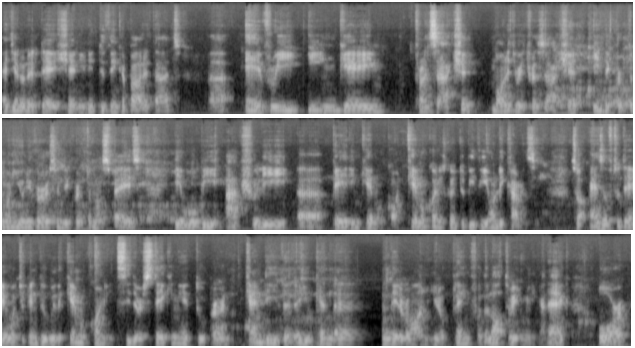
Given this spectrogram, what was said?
At the end of the day, Shane, you need to think about it that uh, every in-game transaction, monetary transaction in the Kryptomon universe, in the Kryptomon space, it will be actually uh, paid in KMON coin. Coin is going to be the only currency. So as of today, what you can do with the KMON coin, it's either staking it to earn candy that you can then later on, you know, playing for the lottery and winning an egg, or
